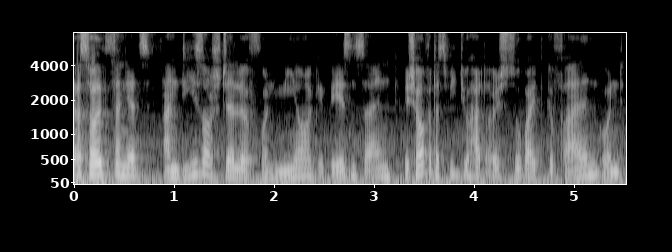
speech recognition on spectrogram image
Das soll es dann jetzt an dieser Stelle von mir gewesen sein. Ich hoffe, das Video hat euch soweit gefallen und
